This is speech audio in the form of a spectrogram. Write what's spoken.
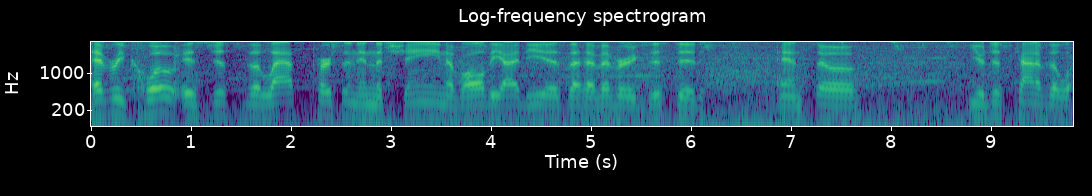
every quote is just the last person in the chain of all the ideas that have ever existed. And so you're just kind of the,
